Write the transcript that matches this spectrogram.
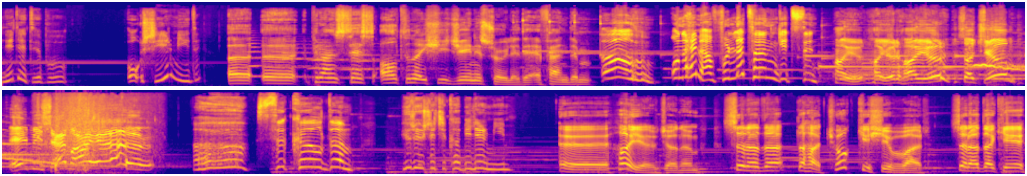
Ne dedi bu? O şiir miydi? Ee, e, prenses altına işeyeceğini söyledi efendim. Oh, onu hemen fırlatın gitsin. Hayır, hayır, hayır. Saçım, elbisem, hayır. Ah, sıkıldım. Yürüyüşe çıkabilir miyim? Ee, hayır canım. Sırada daha çok kişi var. Sıradaki...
